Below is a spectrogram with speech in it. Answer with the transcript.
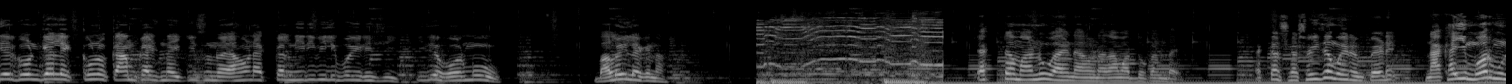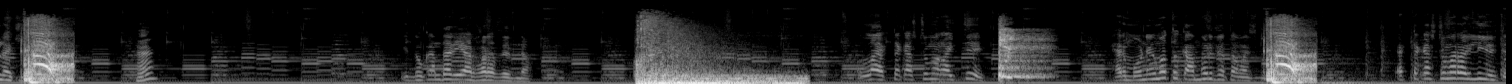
ঈদের গুণ গেলে কোনো কাম কাজ নাই, কিছু নাই। এখন এককাল নিরিবিলি বই রেছি। কি যে হরমু? ভালোই লাগে না। একটা মানুষ আয় না এখন আর আমার দোকানটায় একটা শেষ হয়ে যাব এরম পেড়ে। না খাই মরমু নাকি? হ্যাঁ? এই দোকানদারি আর হরা দেব না। আল্লাহ, একটা কাস্টমার আইতে। হ্যাঁ মনের মতো কাম করে দিতাম আজকে। একটা কাস্টমার হইলি হইতে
